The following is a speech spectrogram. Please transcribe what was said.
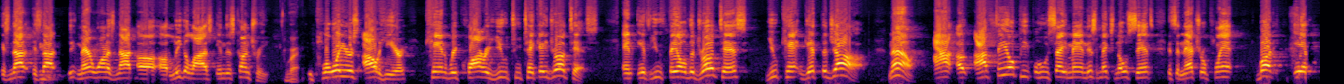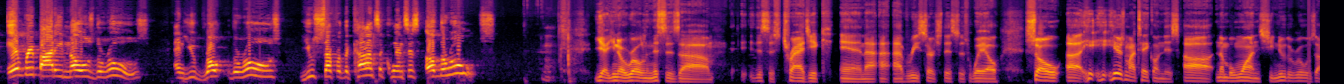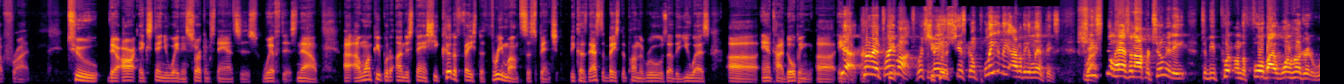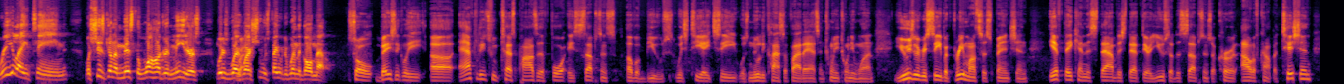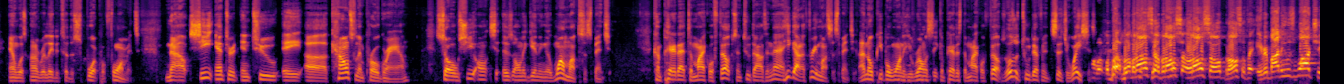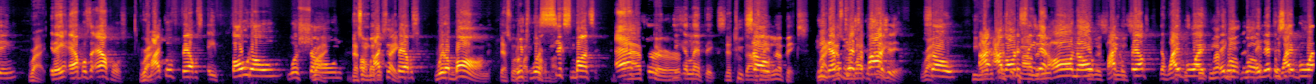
It's not. It's not. Marijuana is not uh, uh, legalized in this country. Right. Employers out here can require you to take a drug test, and if you fail the drug test, you can't get the job. Now, I uh, I feel people who say, "Man, this makes no sense. It's a natural plant." But if everybody knows the rules and you broke the rules, you suffer the consequences of the rules. Yeah, you know, Roland, this is um this is tragic, and I, I, I've researched this as well. So uh he, he- here's my take on this. Uh number one, she knew the rules up front. Two, there are extenuating circumstances with this. Now, I, I want people to understand she could have faced a three month suspension because that's based upon the rules of the U.S. Uh, anti-doping. Uh, Yeah, could have been three She- months, which she means she's completely out of the Olympics. She Right. still has an opportunity to be put on the four by one hundred relay team, but she's going to miss the one hundred meters, which is where, Right. where she was favored to win the gold medal. So basically, uh, athletes who test positive for a substance of abuse, which THC was newly classified as in 2021, usually receive a three month suspension if they can establish that their use of the substance occurred out of competition and was unrelated to the sport performance. Now, she entered into a uh, counseling program, so she on- is only getting a one month suspension. Compare that to Michael Phelps in 2009. He got a three month suspension. I know people want to erroneously compare this to Michael Phelps. Those are two different situations. But, but, but also, but also, but also, but also for everybody who's watching, Right. it ain't apples to apples. Right. Michael Phelps, a photo was shown. Right. That's what I'm about to Michael say. Phelps with a bong, That's what which to was six months after, After the Olympics. The 2000 So, Olympics. He Right, never that's tested to positive. Right. So I, I've tested already seen that. positive. Oh no, was- Michael was- Phelps, the white boy, they, well, well, they let the white boy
